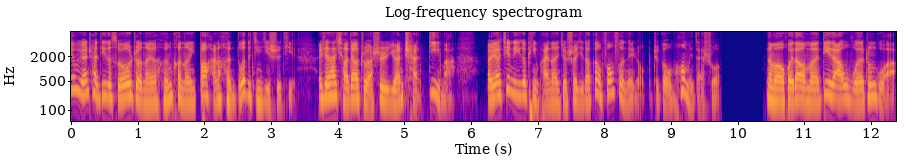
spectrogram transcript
因为原产地的所有者呢，很可能包含了很多的经济实体，而且它强调主要是原产地嘛。而要建立一个品牌呢，就涉及到更丰富的内容，这个我们后面再说。那么回到我们地大物博的中国啊，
